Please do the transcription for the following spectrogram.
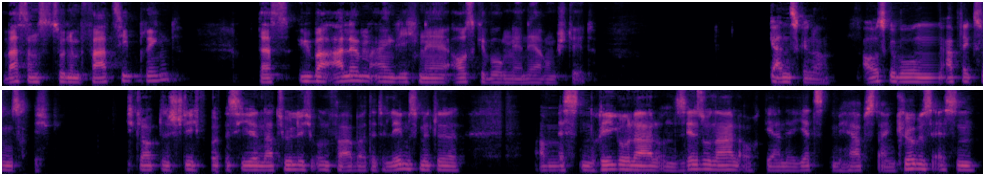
Was uns zu einem Fazit bringt, dass über allem eigentlich eine ausgewogene Ernährung steht. Ganz genau. Ausgewogen, abwechslungsreich, ich glaube, das Stichwort ist hier natürlich unverarbeitete Lebensmittel, am besten regional und saisonal, auch gerne jetzt im Herbst einen Kürbis essen,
